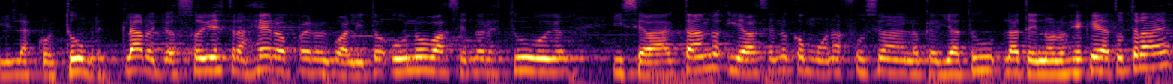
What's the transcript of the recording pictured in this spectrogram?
y las costumbres. Claro, yo soy extranjero, pero igualito uno va haciendo el estudio y se va adaptando y va haciendo como una fusión en lo que ya tú, la tecnología que ya tú traes,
